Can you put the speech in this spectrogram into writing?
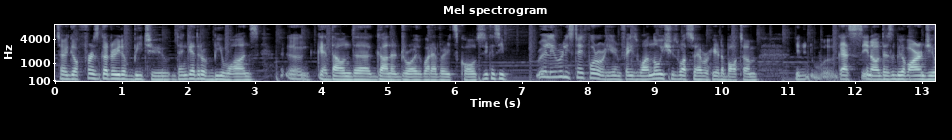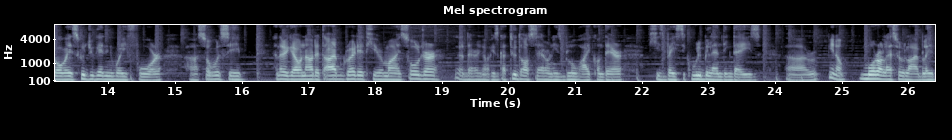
So you go first get rid of B2, then get rid of B1s, uh, get down the gunner droid, whatever it's called. So you can see really, really straightforward here in phase one, no issues whatsoever here at the bottom. You guess, you know, there's a bit of RNG always, could you get in wave four? Uh, so we'll see. And there you go, now that I upgraded here my soldier, uh, there, you know, he's got two dots there on his blue icon there. His basic will be landing daze, uh, you know, more or less reliably.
